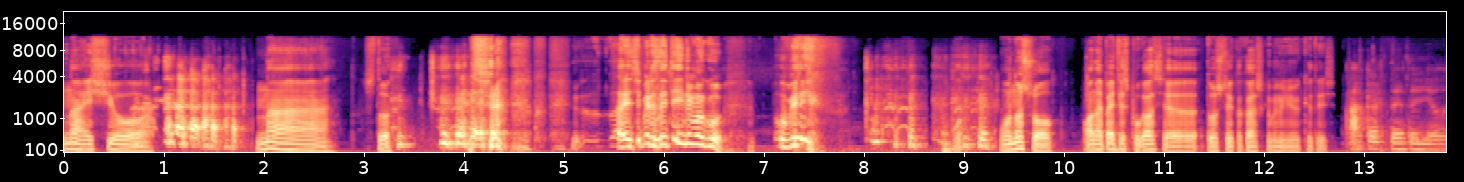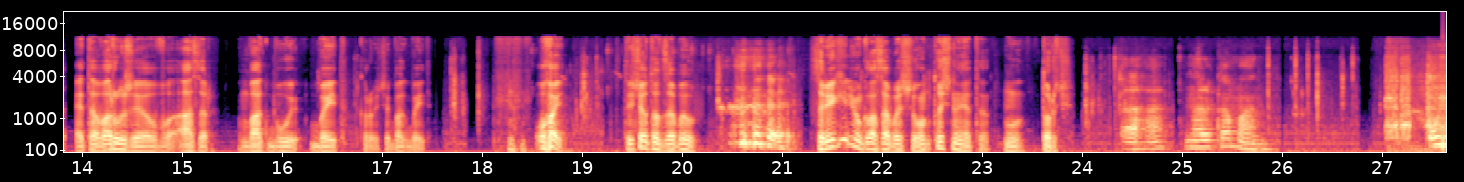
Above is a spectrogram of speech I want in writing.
На еще. На. Что? А я теперь зайти не могу. Убери. Он ушел. Он опять испугался то, что я какашками у него кидаюсь. А как ты это делаешь? Это в оружие, в Азер. Бакбуй, бейт. Короче, бакбейт. Ой, ты что тут забыл? Смотри, какие у него глаза большие, он точно это, ну, торч. Ага. Наркоман. Ой,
